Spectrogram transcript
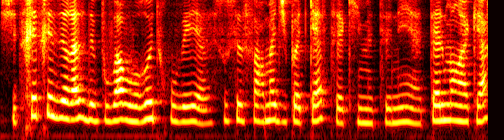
suis très très heureuse de pouvoir vous retrouver sous ce format du podcast qui me tenait tellement à cœur.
